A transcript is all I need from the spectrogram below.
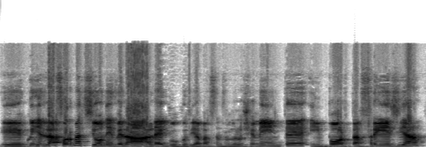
E quindi la formazione ve la leggo così abbastanza velocemente. In porta Fresia,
